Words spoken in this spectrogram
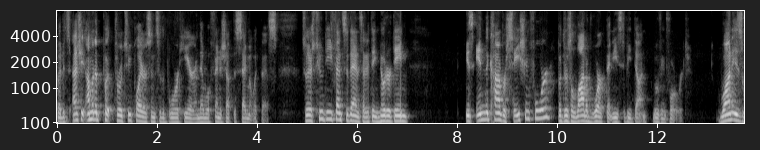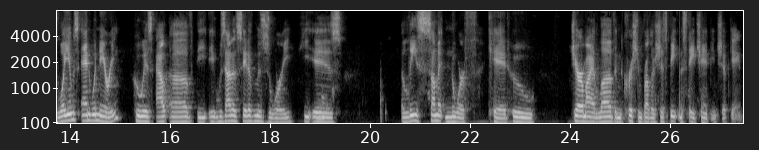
but it's actually I'm going to put throw two players into the board here, and then we'll finish up the segment with this. So there's two defensive ends that I think Notre Dame is in the conversation for, but there's a lot of work that needs to be done moving forward. One is Williams and Nwaneri, who is out of the it was out of the state of Missouri. He is a Lee's Summit North kid who Jeremiyah Love and Christian Brothers just beat in the state championship game.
